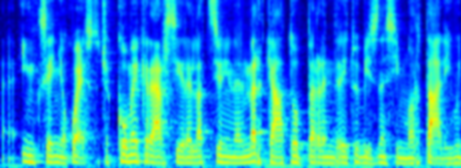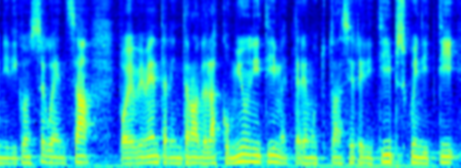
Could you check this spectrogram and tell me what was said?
eh, insegno questo, cioè come crearsi relazioni nel mercato per rendere i tuoi business immortali. Quindi di conseguenza poi ovviamente all'interno della community metteremo tutta una serie di tips, quindi ti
